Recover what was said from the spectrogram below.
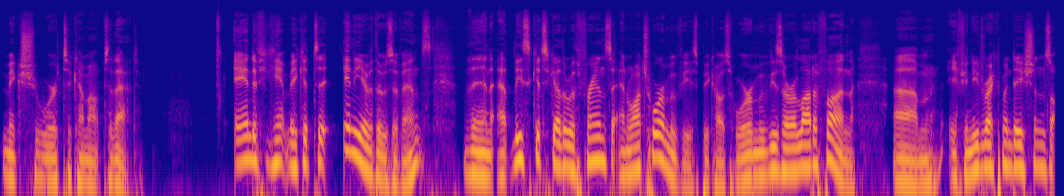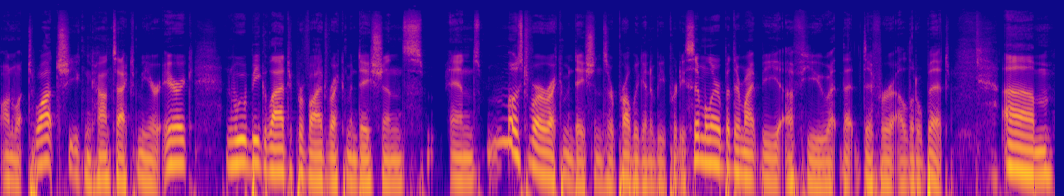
make sure to come out to that. And if you can't make it to any of those events, then at least get together with friends and watch horror movies because horror movies are a lot of fun. Um, if you need recommendations on what to watch, you can contact me or Eric, and we would be glad to provide recommendations. And most of our recommendations are probably going to be pretty similar, but there might be a few that differ a little bit. Um,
